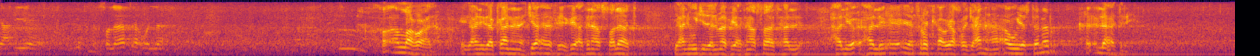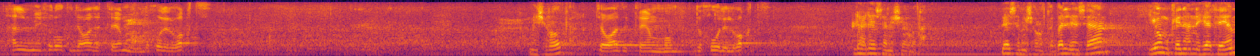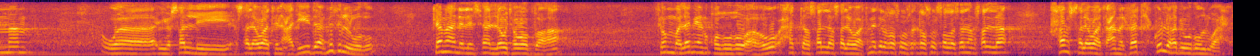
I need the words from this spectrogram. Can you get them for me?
يعني يكمل صلاته ولا؟ الله أعلم. يعني إذا كان جاء في, في أثناء الصلاة يعني وجد الماء في أثناء الصلاة هل هل هل يتركها ويخرج عنها أو يستمر؟ لا أدري. هل من شروط جواز التيمم دخول الوقت؟ من شروط؟ جواز التيمم دخول الوقت لا ليس من شروطه ليس من شروطه بل الإنسان يمكن أن يتيمم ويصلي صلوات عديدة مثل الوضوء كما أن الإنسان لو توضأ ثم لم ينقض وضوءه حتى صلى صلوات. مثل الرسول, الرسول صلى الله عليه وسلم صلى خمس صلوات عام الفتح كلها بوضوء واحد.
